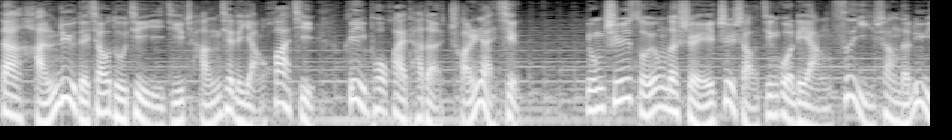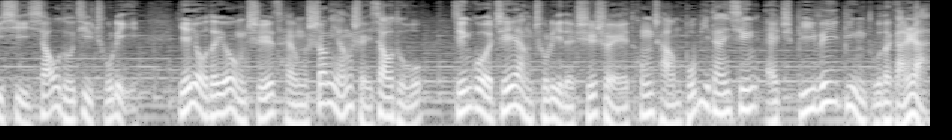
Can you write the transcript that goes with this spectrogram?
但含氯的消毒剂以及常见的氧化剂可以破坏它的传染性。泳池所用的水至少经过两次以上的氯系消毒剂处理，也有的游泳池采用双氧水消毒。经过这样处理的池水，通常不必担心 HPV 病毒的感染。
